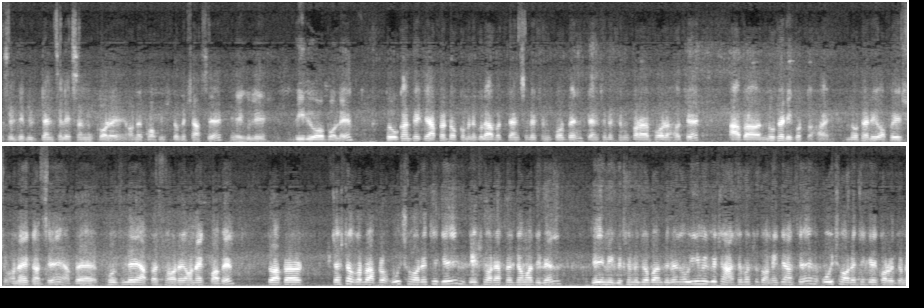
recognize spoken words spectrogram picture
আছে যেগুলি ট্রান্সলেশন করে, অনেক অফিস টফিস আছে, এগুলি ভিডিও বলে। তো ওখান থেকে আপনার ডকুমেন্টগুলো আবার ট্রান্সলেশন করবেন। ট্রান্সলেশন করার পরে হচ্ছে আবার নোটারি করতে হয়। নোটারি অফিস অনেক আছে, আপনার খুঁজলে আপনার শহরে অনেক পাবেন। তো আপনার চেষ্টা করবে আপনার ওই শহরে থেকে যে শহরে আপনি জমা দিবেন, যে ইমিগ্রেশনে জমা দিবেন, ওই ইমিগ্রেশন আশেপাশে তো অনেকে আছে, ওই শহরে থেকে করার জন্য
